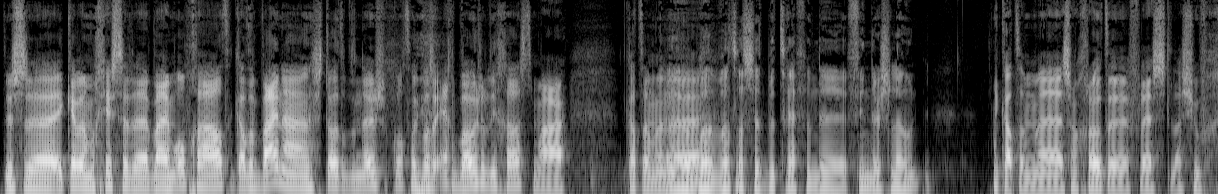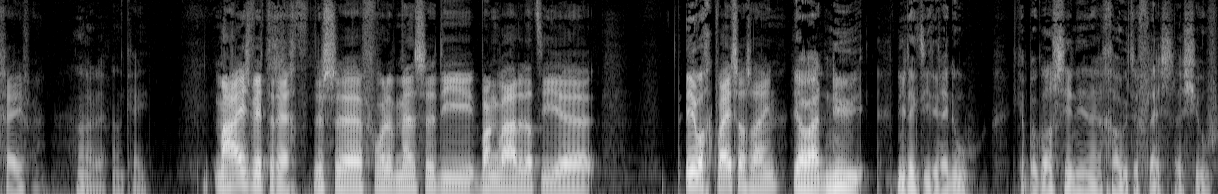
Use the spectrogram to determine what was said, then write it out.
Dus eh, ik heb hem gisteren bij hem opgehaald. Ik had hem bijna een stoot op de neus gekocht. Want ik was echt boos op die gast. Maar ik had hem, een, wat, wat was het betreffende vindersloon? ik had hem eh, zo'n grote fles La Chouffe gegeven. Oh, Oké. Maar hij is weer terecht. Dus eh, voor de mensen die bang waren dat hij eh, eeuwig kwijt zou zijn. Ja, maar nu, nu denkt iedereen, oeh, ik heb ook wel zin in een grote fles La Chouffe.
